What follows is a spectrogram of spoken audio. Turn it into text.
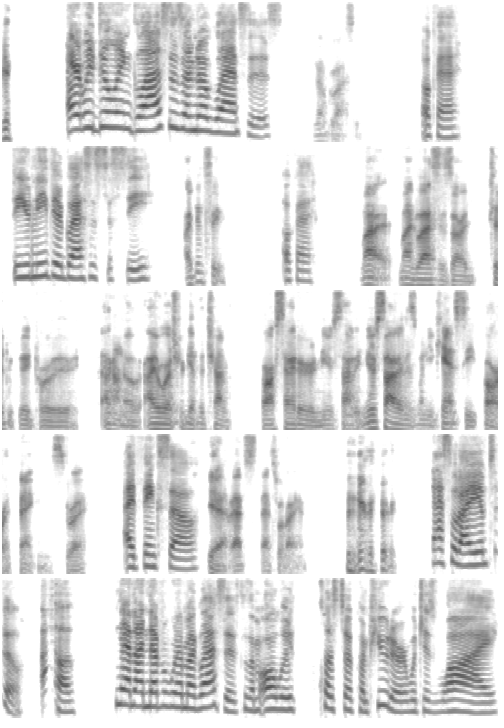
Are we doing glasses or no glasses? No glasses. Okay. Do you need your glasses to see? I can see. Okay. My my glasses are typically for I don't know. I always forget to try farsighted or nearsighted. Nearsighted is when you can't see far things, right? I think so. Yeah, that's that's what I am. That's what I am too. Oh. Yeah, and I never wear my glasses because I'm always close to a computer, which is why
